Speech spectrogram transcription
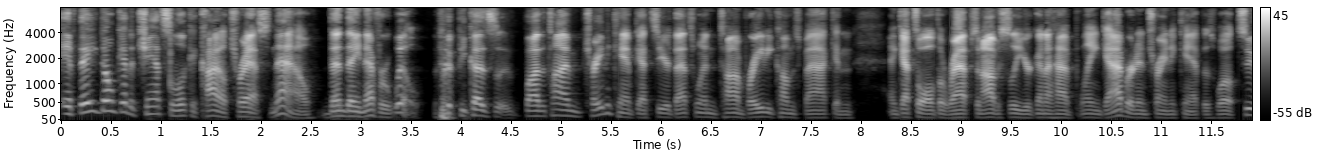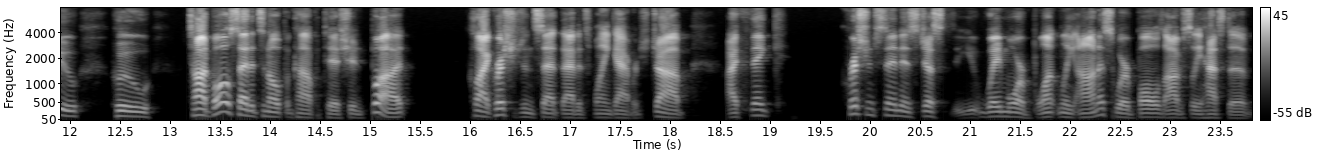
If they don't get a chance to look at Kyle Trask now, then they never will, because uh, by the time training camp gets here, that's when Tom Brady comes back and and gets all the reps. And obviously, you're going to have Blaine Gabbert in training camp as well, too. Who Todd Bowles said it's an open competition, but Clyde Christensen said that it's Blaine Gabbert's job. I think Christensen is just way more bluntly honest, where Bowles obviously has to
